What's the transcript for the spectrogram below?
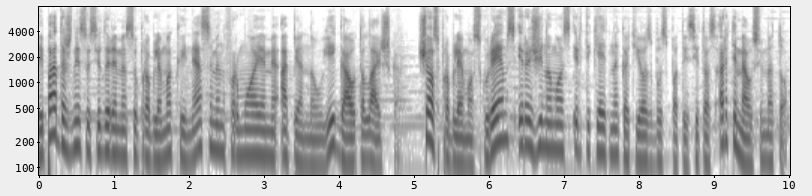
Taip pat dažnai susidurėme su problema, kai nesame informuojami apie naujai gautą laišką. Šios problemos kuriejams yra žinomos ir tikėtina, kad jos bus pataisytos artimiausių metų.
